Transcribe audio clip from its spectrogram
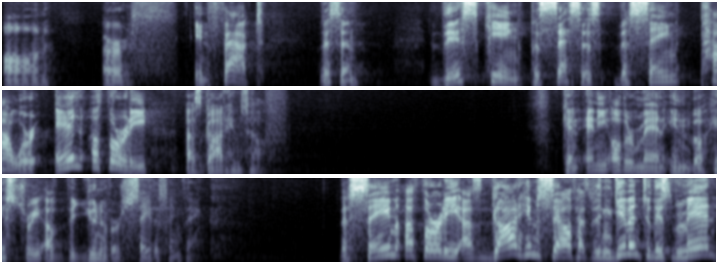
on earth. In fact, listen, this king possesses the same power and authority as God himself. Can any other man in the history of the universe say the same thing? The same authority as God Himself has been given to this man,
